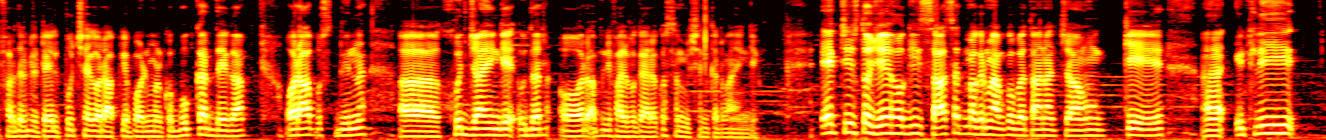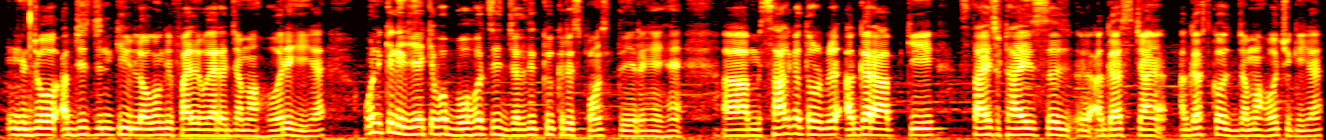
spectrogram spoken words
फर्दर डिटेल पूछेगा और आपके अपॉइंटमेंट को बुक कर देगा और आप उस दिन ख़ुद जाएँगे उधर और अपनी फ़ाइल वगैरह को सबमिशन करवाएँगे। एक चीज़ तो ये होगी साथ साथ में अगर मैं आपको बताना चाहूँ कि इटली जो अब जिस जिनकी लोगों की फ़ाइल वगैरह जमा हो रही है उनके लिए ये कि वो बहुत ही जल्दी क्विक रिस्पांस दे रहे हैं। आ, मिसाल के तौर पर अगर आपकी सताईस अट्ठाईस अगस्त अगस्त को जमा हो चुकी है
